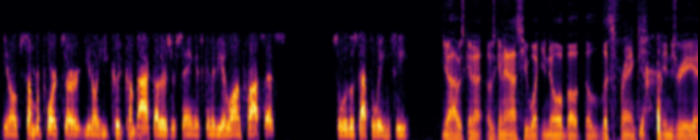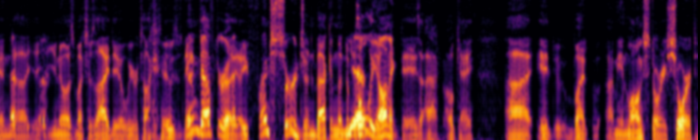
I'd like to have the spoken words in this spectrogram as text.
you know, some reports are, you know, he could come back. Others are saying it's going to be a long process. So we'll just have to wait and see. Yeah, I was gonna I was gonna ask you what you know about the Lisfranc injury, and uh, you know as much as I do. We were talking; it was named after a, a French surgeon back in the Napoleonic yeah. days. Uh, okay, uh, it. But I mean, long story short,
